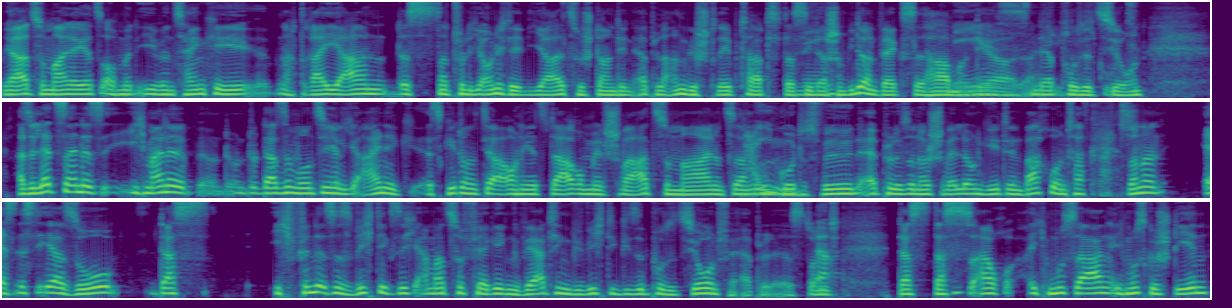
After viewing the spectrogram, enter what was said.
Ja, zumal ja jetzt auch mit Evans Henke nach drei Jahren, das ist natürlich auch nicht der Idealzustand, den Apple angestrebt hat, dass nee. sie da schon wieder einen Wechsel haben nee, an der, an der Position. Also letzten Endes, ich meine, und da sind wir uns sicherlich einig, es geht uns ja auch nicht jetzt darum, mit schwarz zu malen und zu sagen, Nein. um Gottes Willen, Apple ist an der Schwelle und geht den Bach runter, Quatsch. sondern es ist eher so, dass ich finde, es ist wichtig, sich einmal zu vergegenwärtigen, wie wichtig diese Position für Apple ist. Und ja. das, das ist auch, ich muss sagen, ich muss gestehen,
